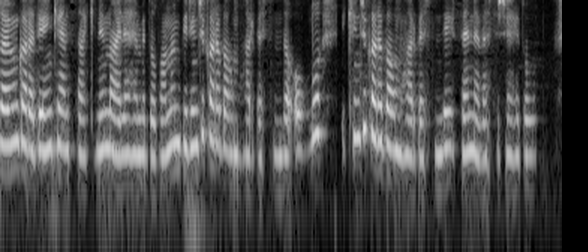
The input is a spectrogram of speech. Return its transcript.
rayon Qaradeyin kənd sakini Nailə Həmidovanın 1-ci Qarabağ müharibəsində oğlu, 2-ci Qarabağ müharibəsində isə nəvəsi şəhid olub.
